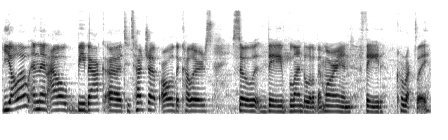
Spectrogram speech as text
yellow and then I'll be back uh, to touch up all of the colors so they blend a little bit more and fade correctly.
